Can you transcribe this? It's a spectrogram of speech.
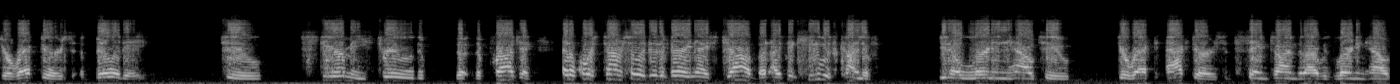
director's ability to steer me through the the, the project. And of course, Tom Schiller did a very nice job, but I think he was kind of, you know, learning how to direct actors at the same time that I was learning how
